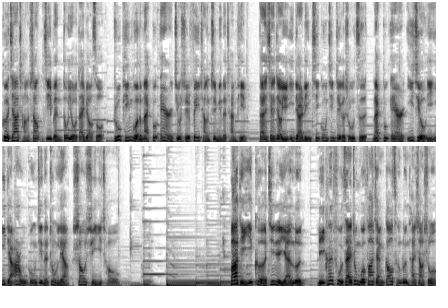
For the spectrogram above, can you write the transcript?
各家厂商基本都有代表作，如苹果的 MacBook Air 就是非常知名的产品。但相较于一点零七公斤这个数字，MacBook Air 依旧以一点二五公斤的重量稍逊一筹。八点一刻，今日言论。李开复在中国发展高层论坛上说：“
